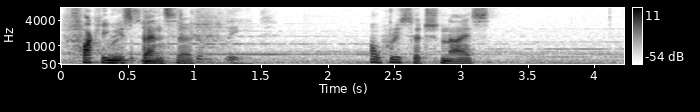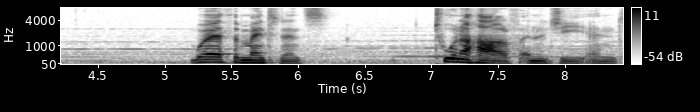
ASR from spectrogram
Fucking Research expensive. complete. Oh, research, nice. Where's the maintenance? Two and a half energy and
